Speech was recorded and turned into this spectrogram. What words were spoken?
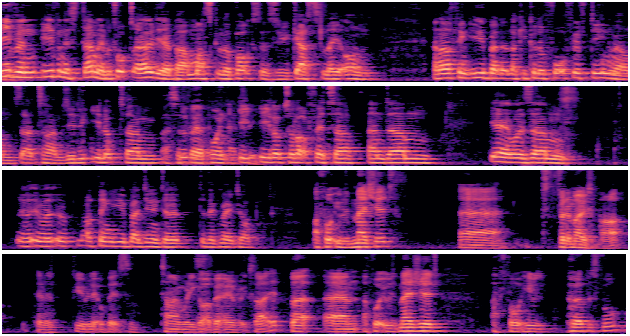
even even his stamina. We talked earlier about muscular boxers who gas late on, and I think Eubank looked like he could have fought 15 rounds at times. He, he looked um, That's a fair point, he, actually. he looked a lot fitter, and um, yeah, it was. Um, it, it was I think Eubank Jr. did a, did a great job. I thought he was measured uh, for the most part. There was a few little bits of time where he got a bit overexcited, but um, I thought he was measured. I thought he was purposeful.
